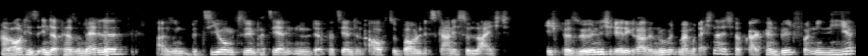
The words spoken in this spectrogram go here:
aber auch dieses interpersonelle, also eine Beziehung zu den Patienten, der Patientin aufzubauen, ist gar nicht so leicht. Ich persönlich rede gerade nur mit meinem Rechner. Ich habe gar kein Bild von Ihnen hier.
